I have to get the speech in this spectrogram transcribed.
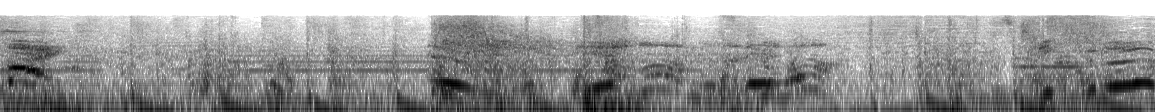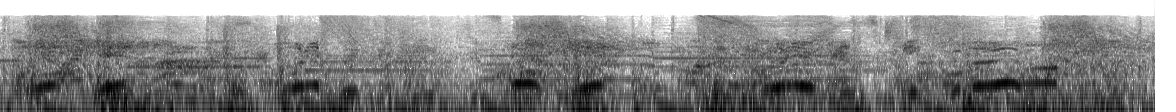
Fight! I can't believe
